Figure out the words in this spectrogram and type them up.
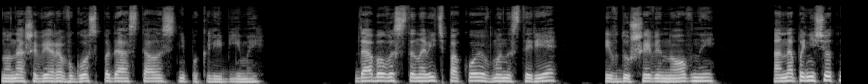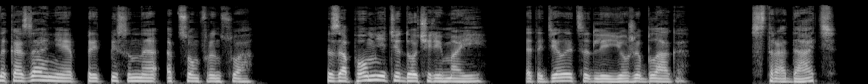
но наша вера в Господа осталась непоколебимой. Дабы восстановить покой в монастыре и в душе виновной, она понесет наказание, предписанное отцом Франсуа. Запомните, дочери мои, это делается для ее же блага. Страдать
